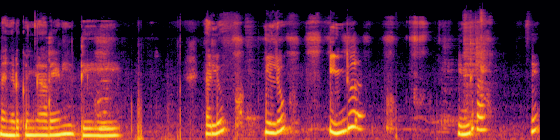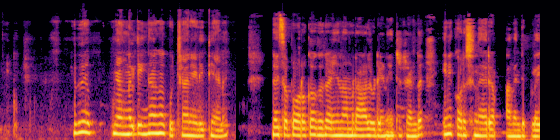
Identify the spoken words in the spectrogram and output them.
ഞങ്ങളുടെ കുഞ്ഞാവ് എണീറ്റേ. ഹലോ? ഹലോ? എന്തുവാ എന്തുവാ? ഇത് ഞങ്ങൾ ഇങ്ങാങ്ങ കൊച്ചാൻ എണീറ്റിയാണ്. ഗൈസ് അപ്പോൾ ഉറക്കമൊക്കെ കഴിഞ്ഞ് നമ്മുടെ ആൾ ഇവിടെ എണീറ്റിട്ടുണ്ട്. ഇനി കുറച്ച് നേരം അവന്റെ പ്ലേ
